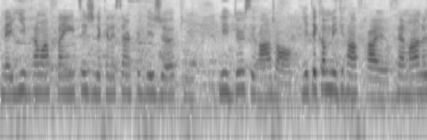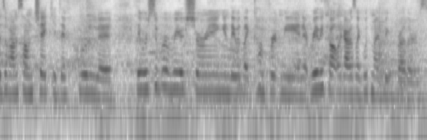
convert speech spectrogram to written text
Mais il est vraiment fin, tu sais, je le connaissais un peu déjà, puis les deux c'est vraiment genre, ils étaient comme mes grands frères, vraiment là durant le soundcheck, ils étaient full, euh, they were super reassuring and they would like comfort me and it really felt like I was like with my big brothers.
